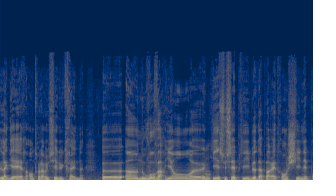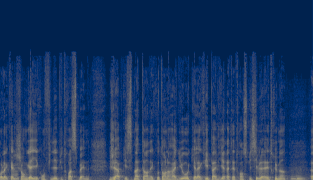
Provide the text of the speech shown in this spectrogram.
la guerre entre la Russie et l'Ukraine, un nouveau variant mm. qui est susceptible d'apparaître en Chine et pour lequel mm. Shanghai est confiné depuis trois semaines. J'ai appris ce matin en écoutant la radio que la grippe aviaire était transmissible à l'être humain. Mm.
